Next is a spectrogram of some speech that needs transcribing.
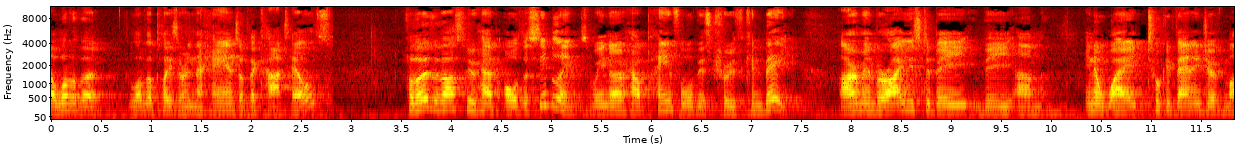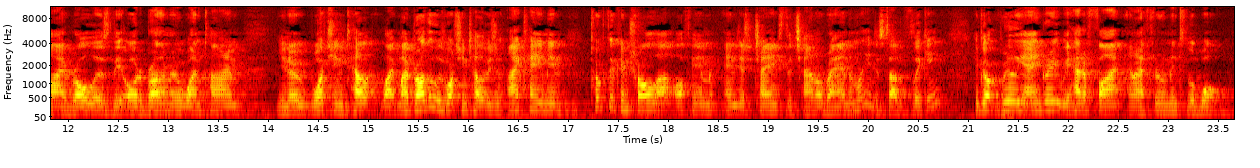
a lot of the a lot of the police are in the hands of the cartels. For those of us who have older siblings, we know how painful this truth can be. I remember I used to be the, um, in a way, took advantage of my role as the older brother. I remember one time, you know, watching tel- like my brother was watching television. I came in, took the controller off him, and just changed the channel randomly and just started flicking. He got really angry. We had a fight, and I threw him into the wall.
